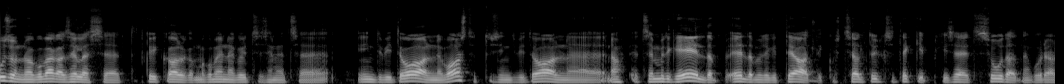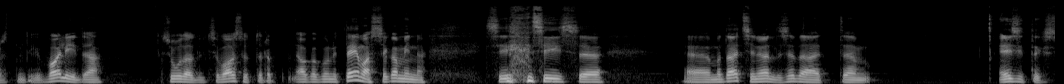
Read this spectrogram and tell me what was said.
usun nagu väga sellesse, et, et kõik algab, nagu ma enne ka ütlesin, et see individuaalne vastutus, individuaalne noh, et see muidugi eeldab, eeldab muidugi teadlikkust, sealt üldse tekibki see, et suudad nagu reaalselt midagi valida suudad üldse vastutada, aga kui nüüd teemasse ka minna, siis, siis äh, äh, ma tahtsin öelda seda, et äh, esiteks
